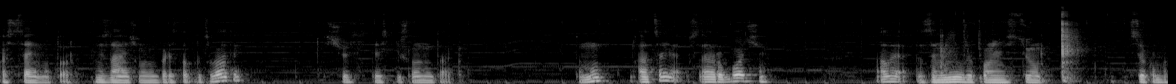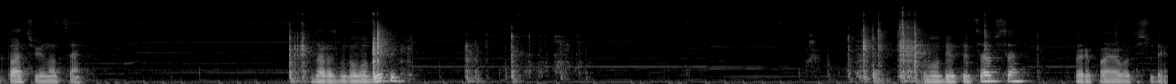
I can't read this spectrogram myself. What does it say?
ось цей мотор. Не знаю, чому він перестав працювати. Щось десь пішло не так. Тому, а це все робоче. Але заміню вже повністю всю комплектацію на це. Зараз буду лодити. Лодити це все, перепаювати сюди.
